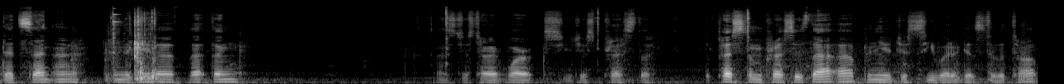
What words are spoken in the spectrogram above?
dead center indicator, that thing. That's just how it works, you just press the the piston presses that up and you just see where it gets to the top.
